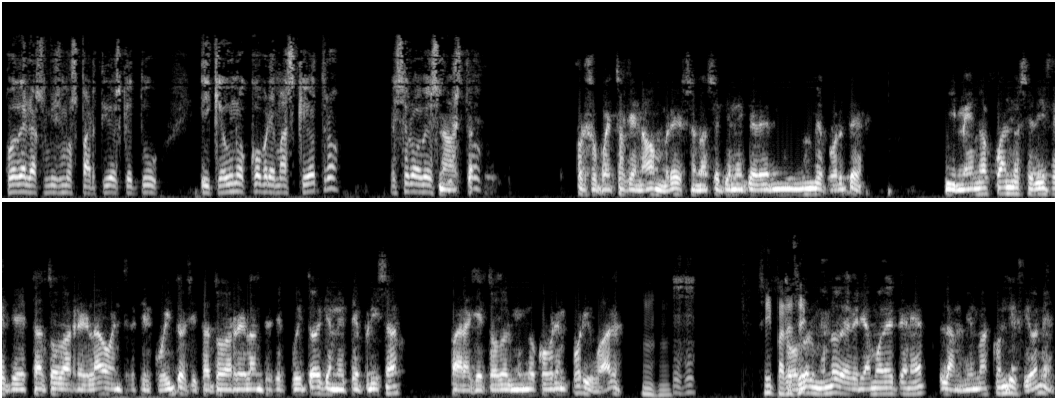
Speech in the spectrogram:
juegue los mismos partidos que tú y que uno cobre más que otro? ¿Eso lo ves justo? por supuesto que no, hombre, eso no se tiene que ver en ningún deporte. Y menos cuando se dice que está todo arreglado entre circuitos. Si está todo arreglado entre circuitos, hay que meter prisa para que todo el mundo cobre por igual. sí, parece... Todo el mundo deberíamos de tener las mismas condiciones.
